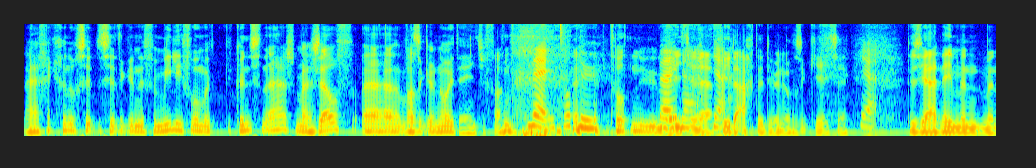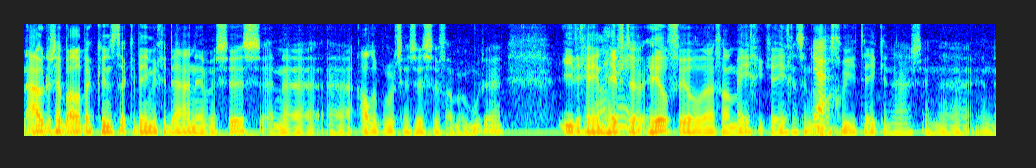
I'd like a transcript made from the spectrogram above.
Nou ja, gek genoeg zit, zit ik in de familie vol met kunstenaars, maar zelf eh, was ik er nooit eentje van. Nee, tot nu. tot nu een Bijna, beetje, ja, ja. via de achterdeur nog eens een keertje. Ja. Dus ja, nee, mijn, mijn ouders hebben allebei kunstacademie gedaan en mijn zus en eh, eh, alle broers en zussen van mijn moeder. Iedereen heeft er heel veel van meegekregen. Het zijn allemaal goede tekenaars en, en,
